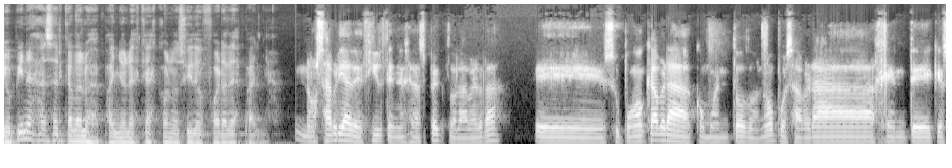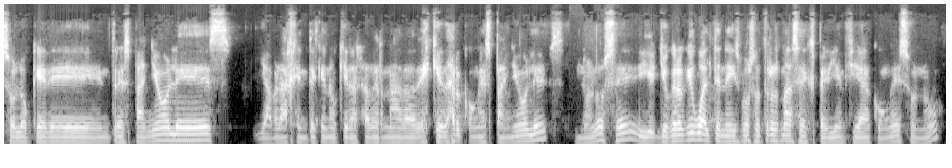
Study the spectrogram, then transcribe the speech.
¿Qué opinas acerca de los españoles que has conocido fuera de España? No sabría decirte en ese aspecto, la verdad. Eh, supongo que habrá, como en todo, ¿no? Pues habrá gente que solo quede entre españoles, y habrá gente que no quiera saber nada de quedar con españoles, no lo sé. Yo creo que igual tenéis vosotros más experiencia con eso, ¿no?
